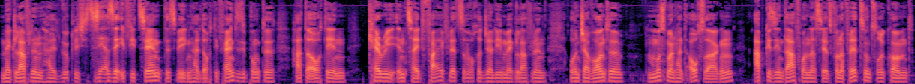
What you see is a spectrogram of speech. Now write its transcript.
McLaughlin halt wirklich sehr, sehr effizient, deswegen halt auch die Fantasy-Punkte, hatte auch den Carry Inside 5 letzte Woche, Jaleel McLaughlin und Javonte, muss man halt auch sagen, abgesehen davon, dass er jetzt von der Verletzung zurückkommt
